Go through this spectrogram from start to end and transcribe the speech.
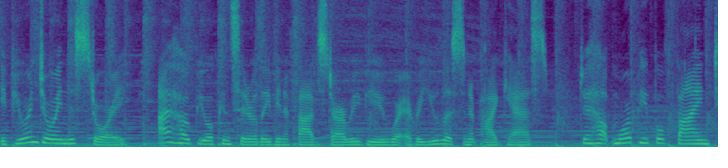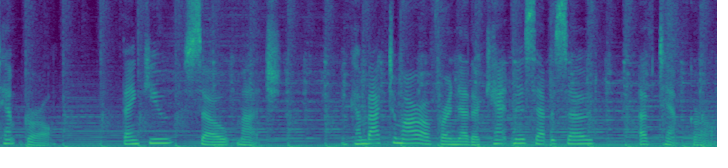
If you're enjoying this story, I hope you'll consider leaving a five star review wherever you listen to podcasts to help more people find Temp Girl. Thank you so much. And come back tomorrow for another can't miss episode of Temp Girl.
